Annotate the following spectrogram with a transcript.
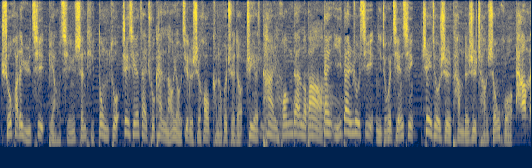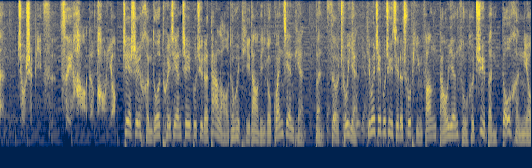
说话的语气、表情、身体动作，这些在初看《老友记》的时候可能会觉得这也太荒诞了吧，但一旦入戏，你就会坚信这就是他们的日常生活。他们。就是彼此最好的朋友，这也是很多推荐这部剧的大佬都会提到的一个关键点：本色出演。因为这部剧集的出品方、导演组和剧本都很牛。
